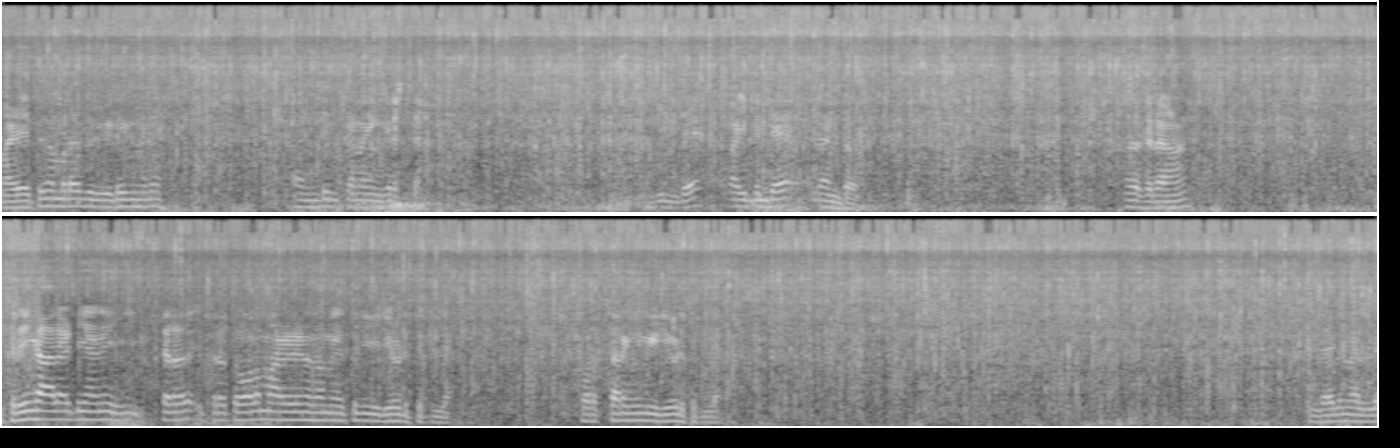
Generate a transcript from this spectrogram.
മഴയത്ത് നമ്മുടെ വീട് ഇങ്ങനെ കണ്ടിരിക്കാൻ ഭയങ്കര ഇഷ്ടം. ഇതിന്റെ വൈബിന്റെ രണ്ടോ രസമാണ് ഇത്രയും കാലമായിട്ട് ഞാൻ ഇത്ര ഇത്രത്തോളം മഴ വീണ സമയത്ത് വീഡിയോ എടുത്തിട്ടില്ല. പുറത്തിറങ്ങി വീഡിയോ എടുത്തിട്ടില്ല. എന്തായാലും നല്ല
